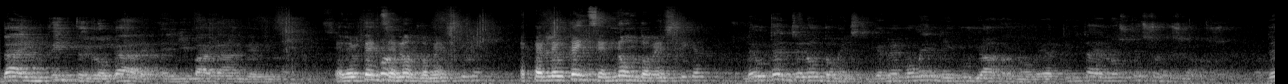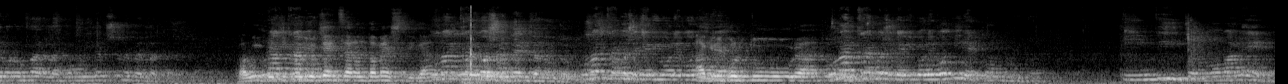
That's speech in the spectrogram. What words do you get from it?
dà in vitto il locale e gli paga anche l'infitto. E le utenze non domestiche? E per le utenze non domestiche? Le utenze non domestiche nel momento in cui aprono le attività è lo stesso discorso. Devono fare la comunicazione per la casa. Qualunque Un'altra tipo di utenza non domestica? Un'altra cosa, L'utenza non domestica. un'altra cosa che vi volevo dire. Agricoltura? Un'altra cosa che vi volevo dire e concludo. Invito nuovamente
